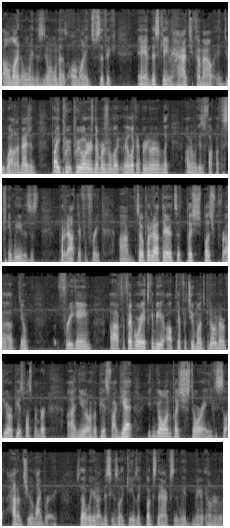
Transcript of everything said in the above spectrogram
online only. This is the only one that was online specific, and this game had to come out and do well. And I imagine probably pre- pre-orders numbers were like they're looking at pre-order numbers like, oh, no one gives a fuck about this game. We need to just put it out there for free. Um, so put it out there. It's a PlayStation Plus, uh, you know, free game uh, for February. It's gonna be up there for two months. But don't remember if you're a PS Plus member uh, and you don't have a PS5 yet, you can go on the PlayStation Store and you can still add them to your library. So that way you're not missing so like games like Bugsnax and we had Man Hunter,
